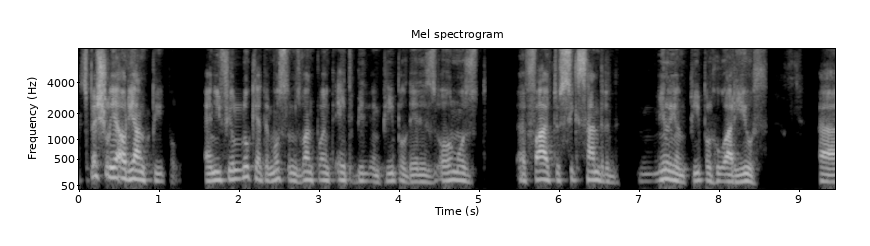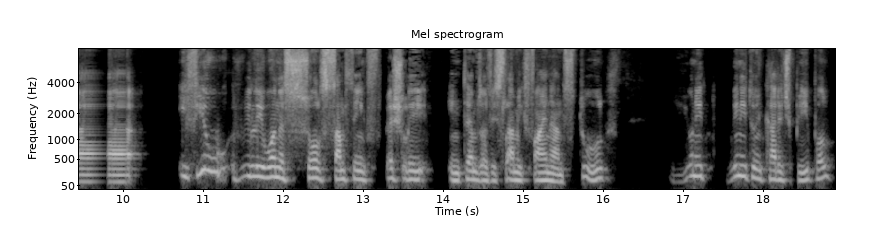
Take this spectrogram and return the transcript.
especially our young people, and if you look at the Muslims, 1.8 billion people, there is almost uh, five to 600 million people who are youth. Uh, if you really want to solve something, especially in terms of Islamic finance tool, you need we need to encourage people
